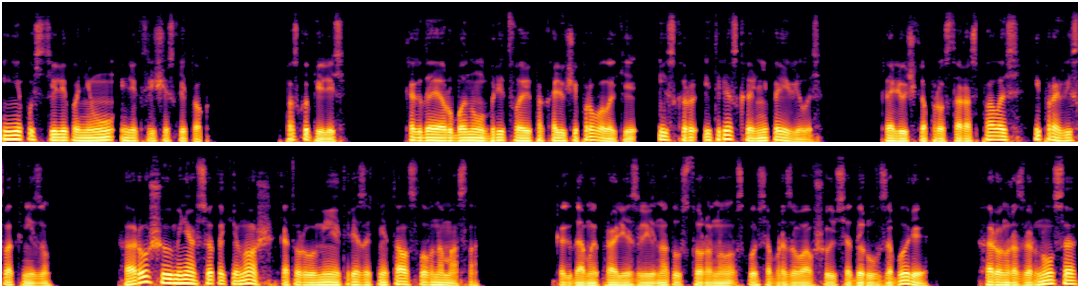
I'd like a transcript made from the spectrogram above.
и не пустили по нему электрический ток. Поскупились. Когда я рубанул бритвой по колючей проволоке, искр и треска не появилось. Колючка просто распалась и провисла к низу. Хороший у меня все-таки нож, который умеет резать металл словно масло. Когда мы пролезли на ту сторону сквозь образовавшуюся дыру в заборе, Харон развернулся,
